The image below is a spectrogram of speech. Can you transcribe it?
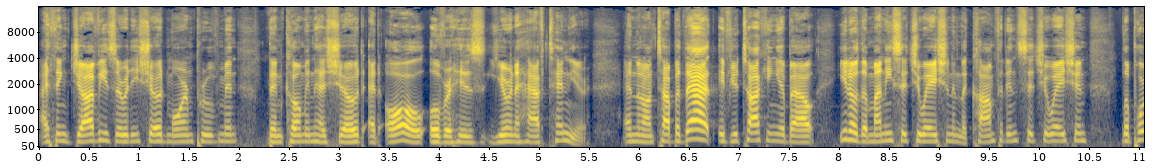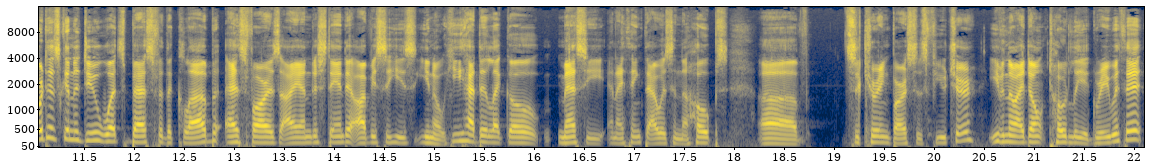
I think Xavi's already showed more improvement than Koeman has showed at all over his year and a half tenure. And then on top of that, if you're talking about, you know, the money situation and the confidence situation, Laporta's going to do what's best for the club as far as I understand it. Obviously, he's, you know, he had to let go Messi, and I think that was in the hopes of securing Barca's future, even though I don't totally agree with it.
